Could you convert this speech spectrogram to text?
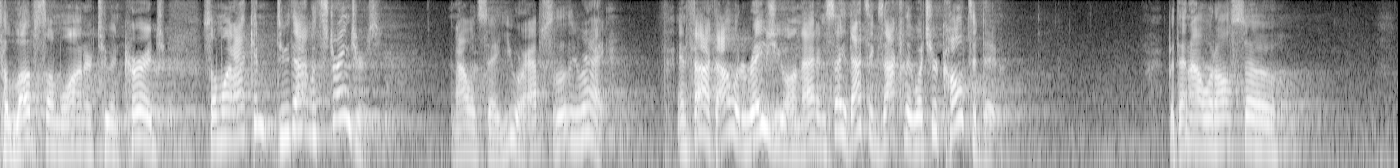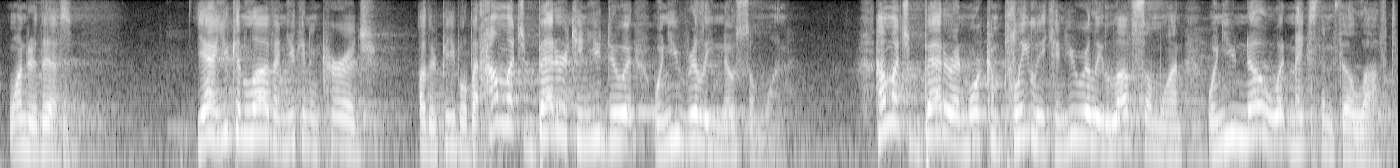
to love someone or to encourage someone. I can do that with strangers. And I would say, you are absolutely right. In fact, I would raise you on that and say, that's exactly what you're called to do. But then I would also wonder this yeah, you can love and you can encourage other people, but how much better can you do it when you really know someone? How much better and more completely can you really love someone when you know what makes them feel loved?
